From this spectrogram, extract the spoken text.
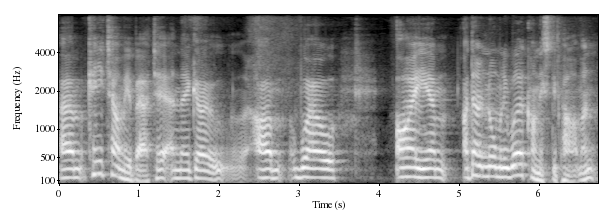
Um, can you tell me about it?" And they go, um, "Well, I um, I don't normally work on this department."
